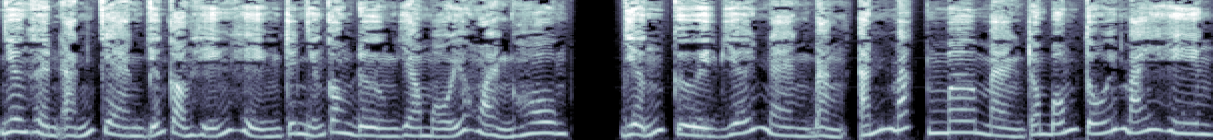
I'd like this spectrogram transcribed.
nhưng hình ảnh chàng vẫn còn hiển hiện trên những con đường vào mỗi hoàng hôn, vẫn cười với nàng bằng ánh mắt mơ màng trong bóng tối mái hiên.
